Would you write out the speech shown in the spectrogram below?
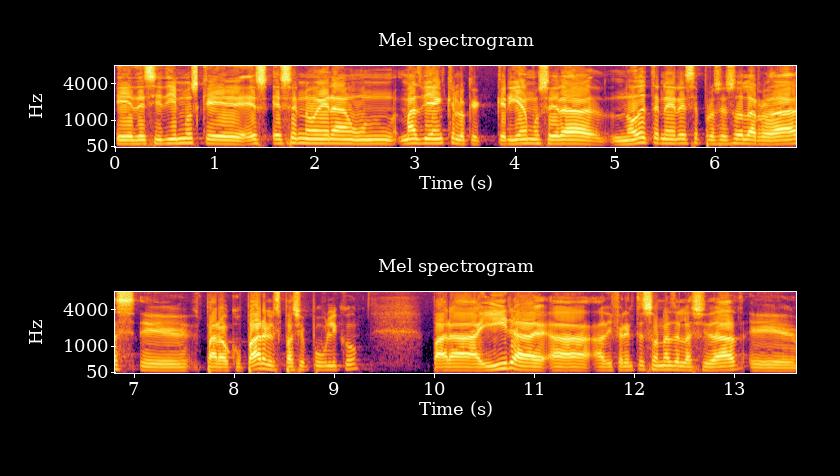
eh, decidimos que ese no era un, más bien que lo que queríamos era no detener ese proceso de las rodadas eh, para ocupar el espacio público, para ir a, diferentes zonas de la ciudad eh,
